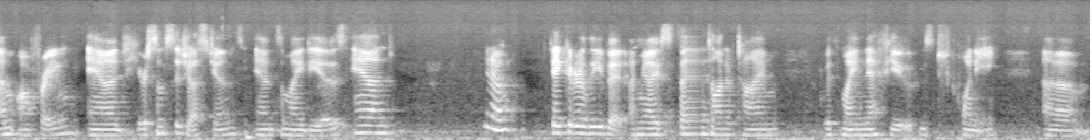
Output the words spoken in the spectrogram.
am offering and here's some suggestions and some ideas and you know, take it or leave it. I mean, I spent a lot of time with my nephew who's 20 um,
